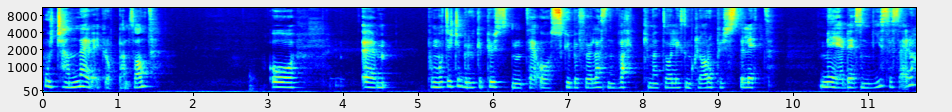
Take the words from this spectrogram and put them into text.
Hvor kjenner jeg det i kroppen, sant? Og um, på en måte ikke bruke pusten til å skubbe følelsen vekk, men til å liksom klare å puste litt med det som viser seg, da.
